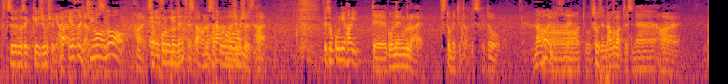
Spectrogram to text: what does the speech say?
普通の設計事務所に入まあ、った要するに地んですよ、方の、はい、えー札幌のね、ああの札幌の事務所です。はいでそこに入って5年ぐらい勤めてたんですけど。長いですね。あーとそうですね長かったですね。はい。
